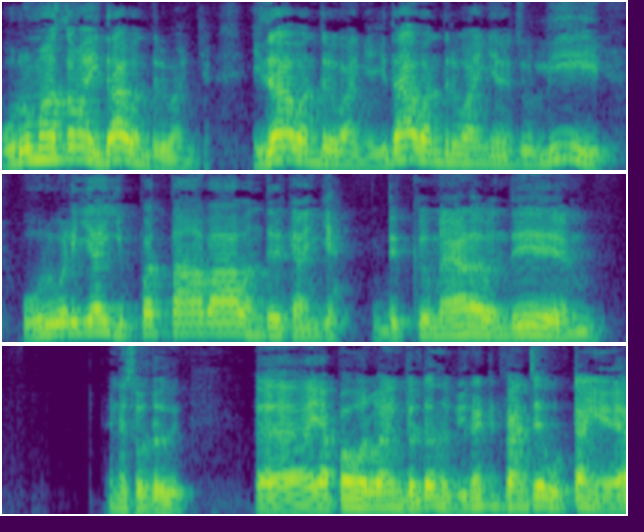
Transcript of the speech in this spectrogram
ஒரு மாசமா இதா வந்துருவாங்க. இதா வந்துருவாங்க இதா வந்துருவாங்கன்னு சொல்லி ஒரு வழியா இப்பத்தாவா வந்திருக்காங்க. இதுக்கு மேல வந்து என்ன சொல்றது? எப்போ வருவாங்கன்னு சொல்லிட்டு அந்த யுனைடெட் ஃபேன்ஸே விட்டாங்க. "ஏ,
